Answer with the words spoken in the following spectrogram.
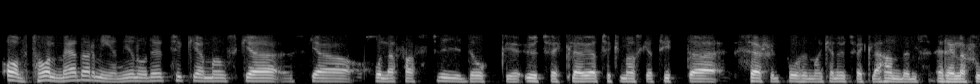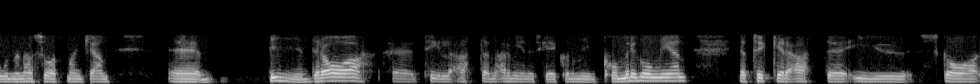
avtal med Armenien och det tycker jag man ska, ska hålla fast vid och eh, utveckla. Jag tycker man ska titta särskilt på hur man kan utveckla handelsrelationerna så att man kan eh, bidra eh, till att den armeniska ekonomin kommer igång igen. Jag tycker att eh, EU ska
